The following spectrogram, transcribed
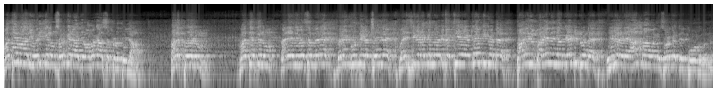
മദ്യമാരി ഒരിക്കലും സ്വർഗരാജ്യം അവകാശപ്പെടുത്തില്ല. പലപ്പോഴും മദ്യത്തിനും തലേ ദിവസം വരെ വെറിക്കൂത്തികൾ ചെയ്ത് മരിച്ചു കിടക്കുന്ന ഒരു വ്യക്തിയെ കൂട്ടിക്കൊണ്ട് പലരും പറയുന്നത് ഞാൻ കേട്ടിട്ടുണ്ട്. ഇവരുടെ ആത്മാവ് സ്വർഗത്തിൽ പോകുമെന്ന്.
